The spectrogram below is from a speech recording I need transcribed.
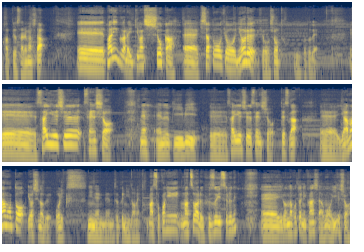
発表されました。えーパ・リーグからいきましょうか、えー記者投票による表彰ということで、えー最優秀選手賞、ね、NPB、えー最優秀選手賞ですが、えー山本由伸オリックス2年連続2度目と、まあ、そこにまつわる付随するね、えーいろんなことに関してはもういいでしょう、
